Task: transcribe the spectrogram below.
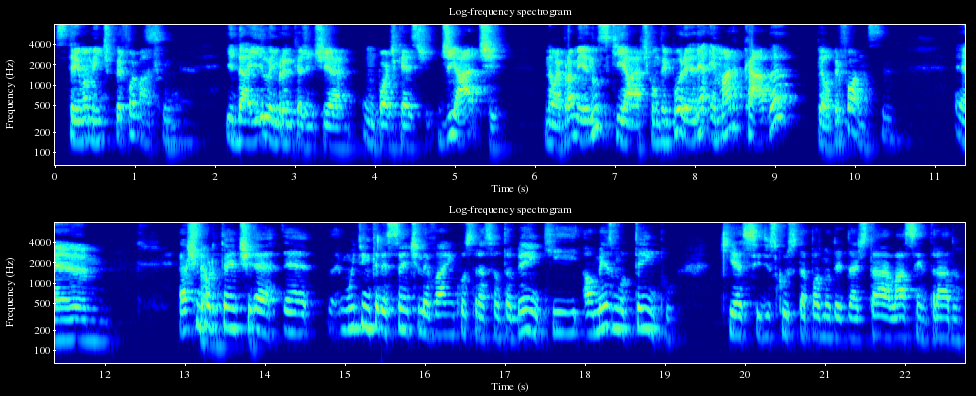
extremamente performático. Sim. E daí, lembrando que a gente é um podcast de arte, não é para menos que a arte contemporânea é marcada pela performance. É, Acho Então. importante, é, é, é muito interessante levar em consideração também que, ao mesmo tempo que esse discurso da pós-modernidade está lá centrado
